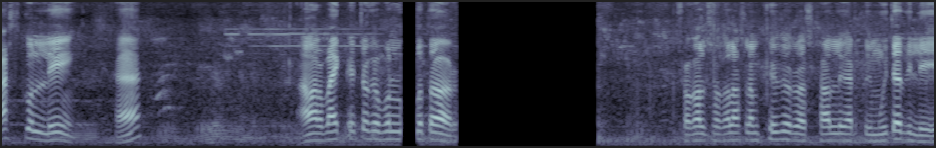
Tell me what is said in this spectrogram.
কাজ করলে? হ্যাঁ? আমার বাইকটা চোখে বলল তোর। সকাল সকাল আসলাম খেজুর রস খাওয়ার লেগে আর তুই মুইতা দিলি।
